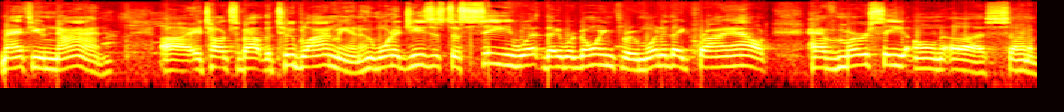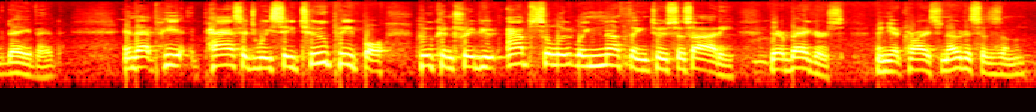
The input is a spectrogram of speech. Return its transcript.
Matthew 9, uh, it talks about the two blind men who wanted Jesus to see what they were going through. And what did they cry out? Have mercy on us, son of David. In that p- passage, we see two people who contribute absolutely nothing to society. They're beggars, and yet Christ notices them.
